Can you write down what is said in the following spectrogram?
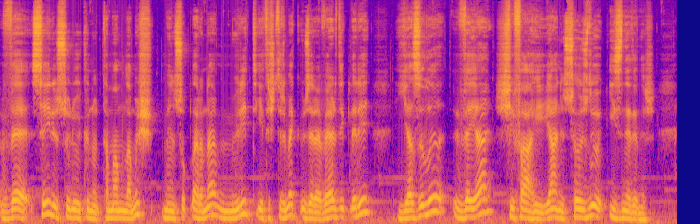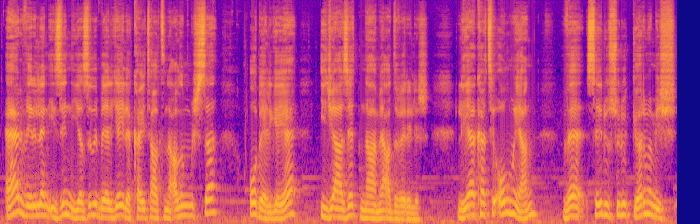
ve seyri sülükünü tamamlamış mensuplarına mürit yetiştirmek üzere verdikleri yazılı veya şifahi yani sözlü izne denir. Eğer verilen izin yazılı belgeyle kayıt altına alınmışsa o belgeye icazet name adı verilir. Liyakati olmayan ve seyr sülük görmemiş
